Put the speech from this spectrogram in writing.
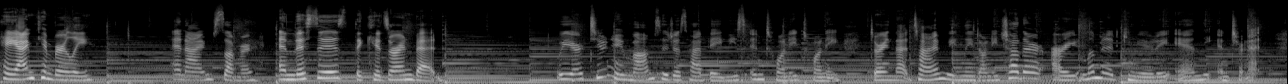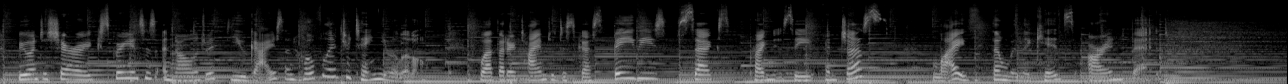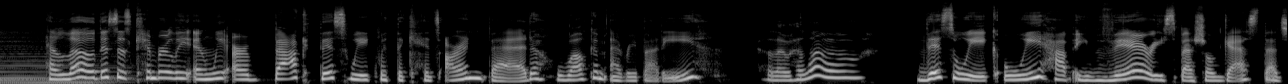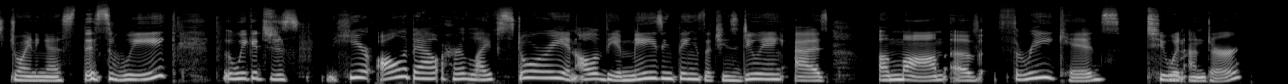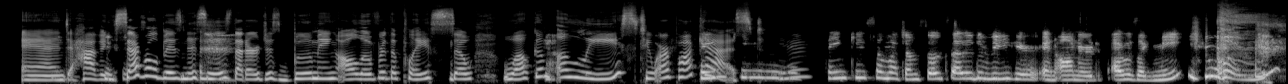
Hey, I'm Kimberly, And I'm Summer. and this is The Kids Are in Bed. We are two new moms who just had babies in 2020. During that time, we leaned on each other, our limited community, and the internet. We want to share our experiences and knowledge with you guys and hopefully entertain you a little. What better time to discuss babies, sex, pregnancy, and just life than when the kids are in bed? Hello, this is Kimberly, and we are back this week with The Kids Are in Bed. Welcome, everybody. Hello, hello. This week, we have a very special guest that's joining us this week. We get to just hear all about her life story and all of the amazing things that she's doing as a mom of three kids, two and mm-hmm. under, and having several businesses that are just booming all over the place. So, welcome, Alyse, to our podcast. Thank you. Thank you so much. I'm so excited to be here and honored. I was like, me? You want me?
